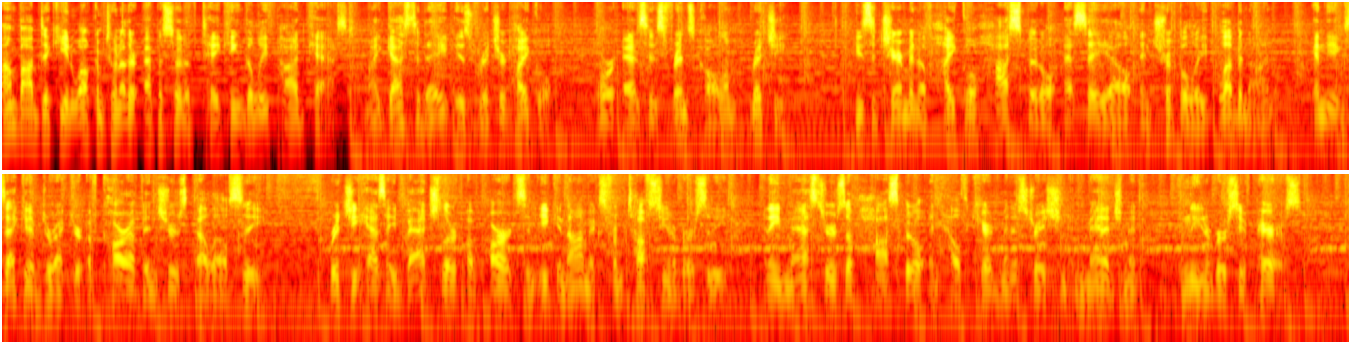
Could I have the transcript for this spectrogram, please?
I'm Bob Dickey, and welcome to another episode of Taking the Leap podcast. My guest today is Richard Haykel, or as his friends call him, Richie. He's the chairman of Haykel Hospital SAL in Tripoli, Lebanon, and the executive director of Cara Ventures LLC. Richie has a Bachelor of Arts in Economics from Tufts University and a Master's of Hospital and Healthcare Administration and Management from the University of Paris.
